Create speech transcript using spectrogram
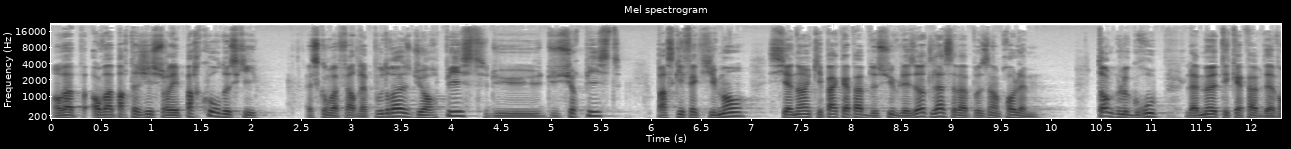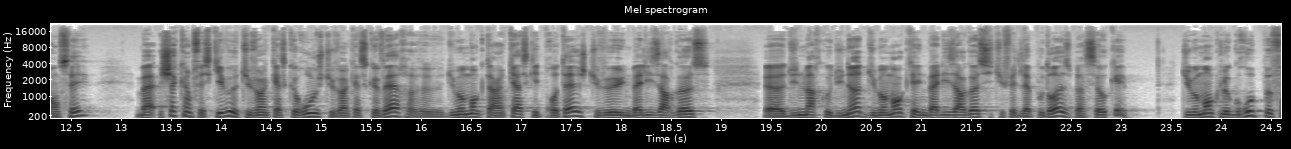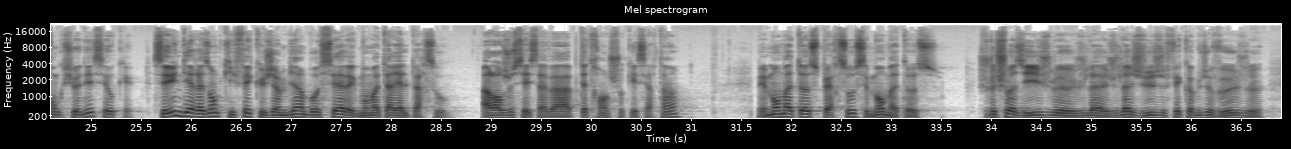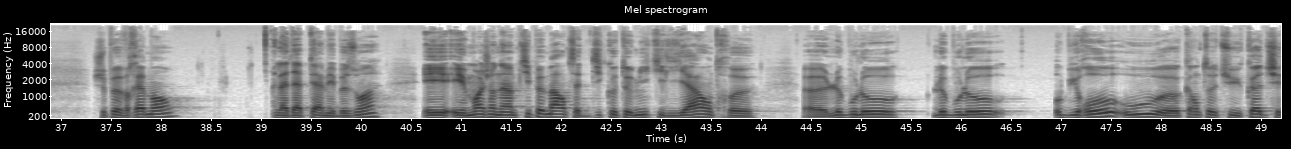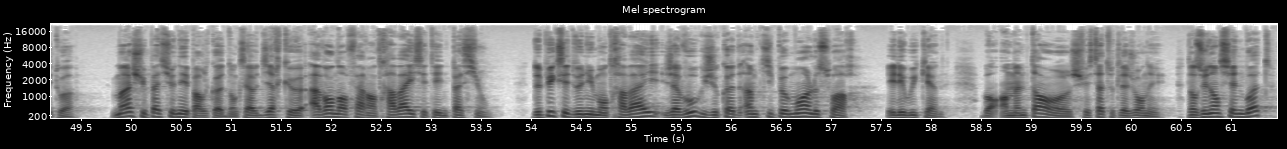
On va, on va partager sur les parcours de ski. Est-ce qu'on va faire de la poudreuse, du hors-piste, du, du sur-piste? Parce qu'effectivement, s'il y en a un qui n'est pas capable de suivre les autres, là, ça va poser un problème. Tant que le groupe, la meute est capable d'avancer, bah, chacun fait ce qu'il veut. Tu veux un casque rouge, tu veux un casque vert. Euh, du moment que tu as un casque qui te protège, tu veux une balise Argos euh, d'une marque ou d'une autre. Du moment que tu as une balise Argos, si tu fais de la poudreuse, ben c'est OK. Du moment que le groupe peut fonctionner, c'est OK. C'est une des raisons qui fait que j'aime bien bosser avec mon matériel perso. Alors je sais, ça va peut-être en choquer certains, mais mon matos perso, c'est mon matos. Je le choisis, je, le, je, l'ajuste, je fais comme je veux, je, je peux vraiment l'adapter à mes besoins. Et, moi, j'en ai un petit peu marre de cette dichotomie qu'il y a entre euh, le boulot, le boulot au bureau ou euh, quand tu codes chez toi. Moi, je suis passionné par le code, donc ça veut dire que avant d'en faire un travail, c'était une passion. Depuis que c'est devenu mon travail, j'avoue que je code un petit peu moins le soir et les week-ends. Bon, en même temps, je fais ça toute la journée. Dans une ancienne boîte,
